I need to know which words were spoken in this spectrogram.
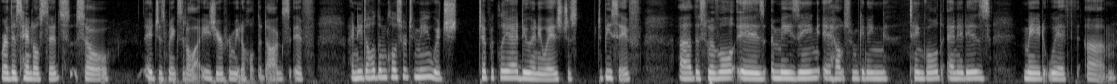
where this handle sits. So it just makes it a lot easier for me to hold the dogs if I need to hold them closer to me, which typically I do anyways, just to be safe. Uh, the swivel is amazing. It helps from getting tangled and it is made with um,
